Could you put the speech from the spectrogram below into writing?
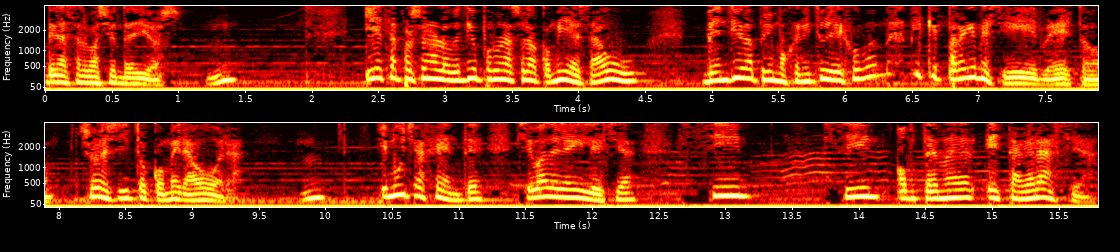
de la salvación de Dios. Y esta persona lo vendió por una sola comida, Saúl, vendió la primogenitura y dijo, ¿para qué me sirve esto? Yo necesito comer ahora. Y mucha gente se va de la iglesia sin, sin obtener esta gracia.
